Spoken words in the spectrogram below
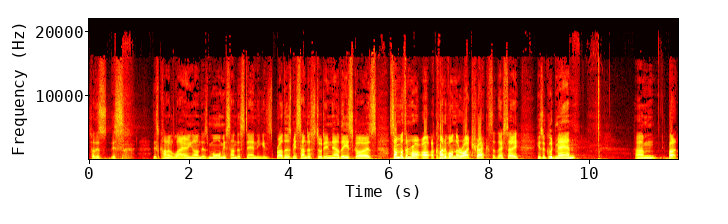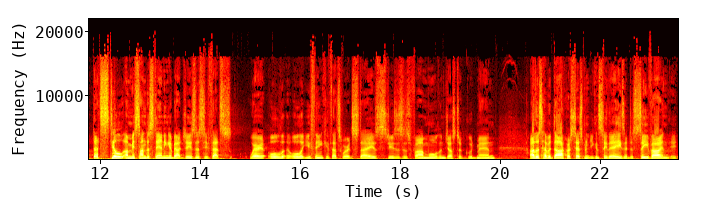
So there's this, this kind of layering on. There's more misunderstanding. His brothers misunderstood him. Now these guys, some of them are, are kind of on the right track. So they say he's a good man. Um, but that's still a misunderstanding about Jesus if that's where all, all that you think, if that's where it stays. Jesus is far more than just a good man. Others have a darker assessment. You can see there he's a deceiver. And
